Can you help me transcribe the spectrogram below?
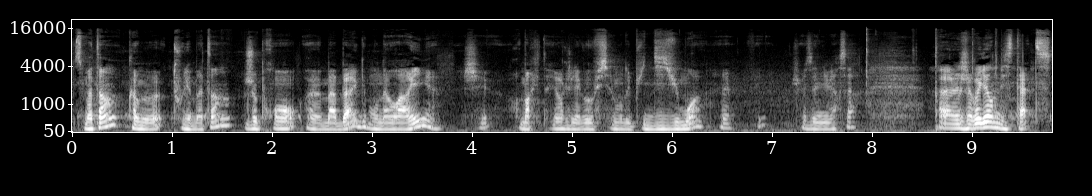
ce matin, comme tous les matins, je prends ma bague, mon Aura Ring, j'ai remarqué d'ailleurs que je l'avais officiellement depuis 18 mois. Joyeux anniversaire. Euh, je regarde mes stats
